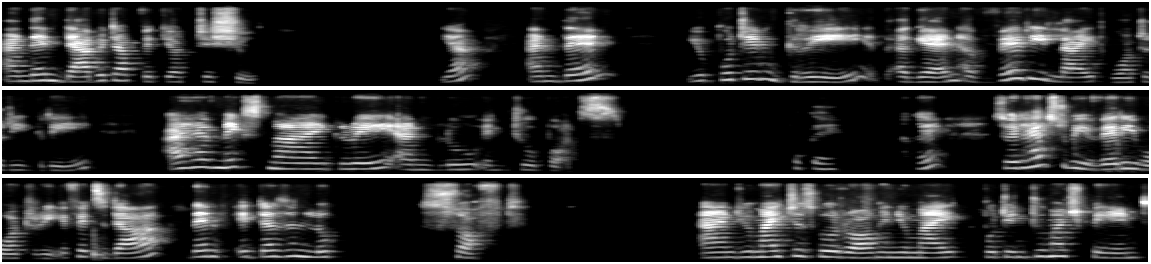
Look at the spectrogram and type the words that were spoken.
and then dab it up with your tissue. Yeah. And then you put in gray, again, a very light watery gray. I have mixed my gray and blue in two pots. Okay. Okay. So it has to be very watery. If it's dark, then it doesn't look soft. And you might just go wrong and you might put in too much paint.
